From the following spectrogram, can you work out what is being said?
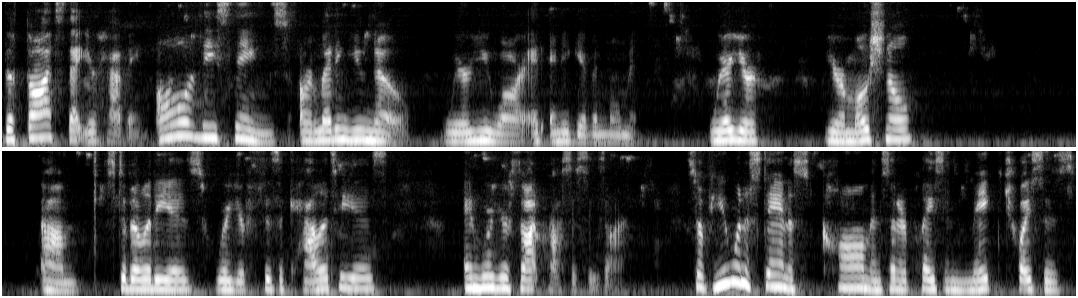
the thoughts that you're having. All of these things are letting you know where you are at any given moment, where your your emotional um, stability is, where your physicality is, and where your thought processes are. So if you want to stay in a calm and centered place and make choices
